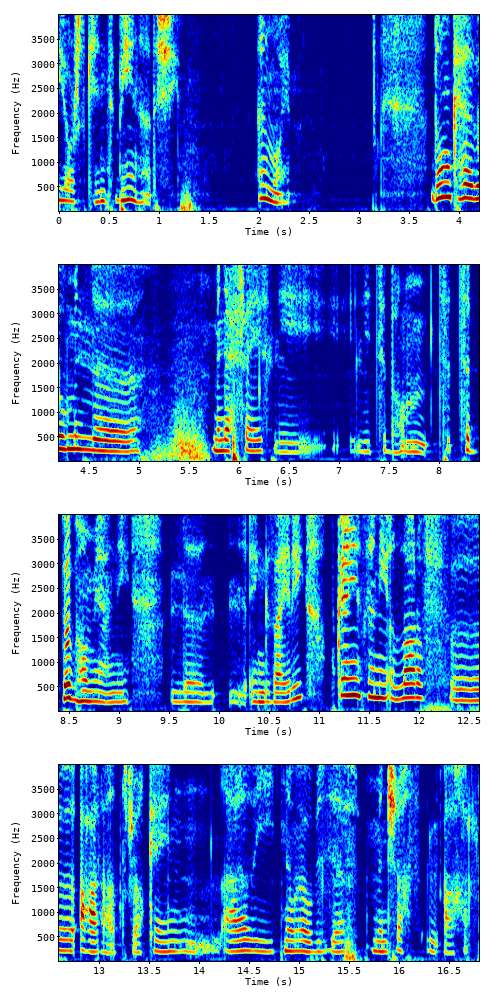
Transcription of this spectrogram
your skin تبين هذا الشيء المهم. donc هذو من من العفايس اللي اللي تسببهم تسببهم يعني ال anxiety. وكاين ثاني الله أعراض جو كاين الأعراض يتنوعوا بزاف من شخص لآخر.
